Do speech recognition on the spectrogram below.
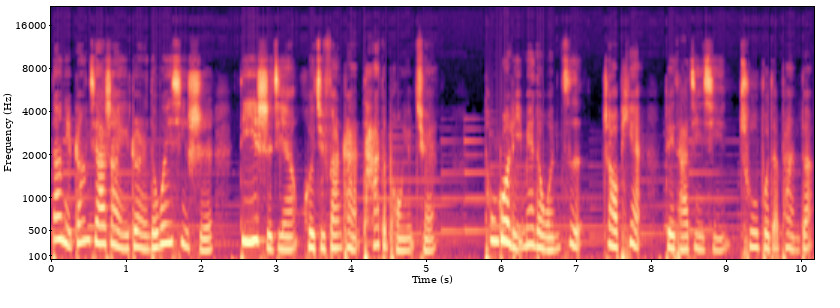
当你刚加上一个人的微信时，第一时间会去翻看他的朋友圈，通过里面的文字、照片。对他进行初步的判断，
